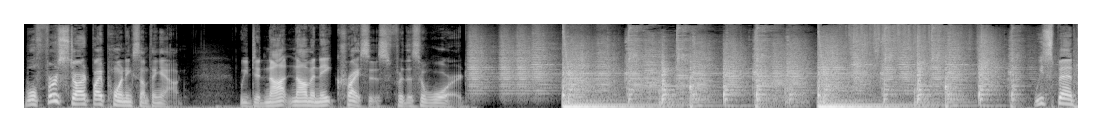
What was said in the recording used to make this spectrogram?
We'll first start by pointing something out. We did not nominate Crysis for this award. We spent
